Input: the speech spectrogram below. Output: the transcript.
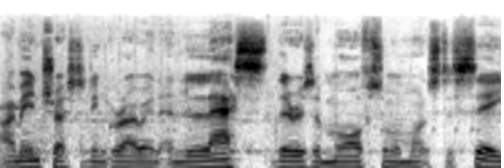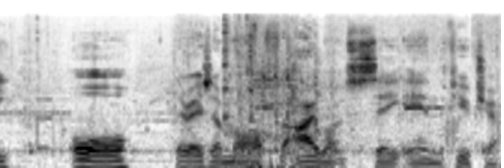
I'm interested in growing unless there is a morph someone wants to see or there is a morph that I want to see in the future.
